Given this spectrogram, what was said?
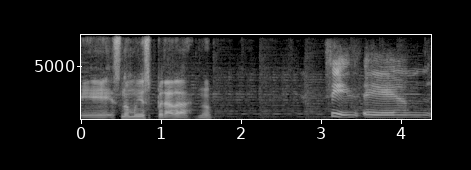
eh, es una muy esperada, ¿no? Sí, eh,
